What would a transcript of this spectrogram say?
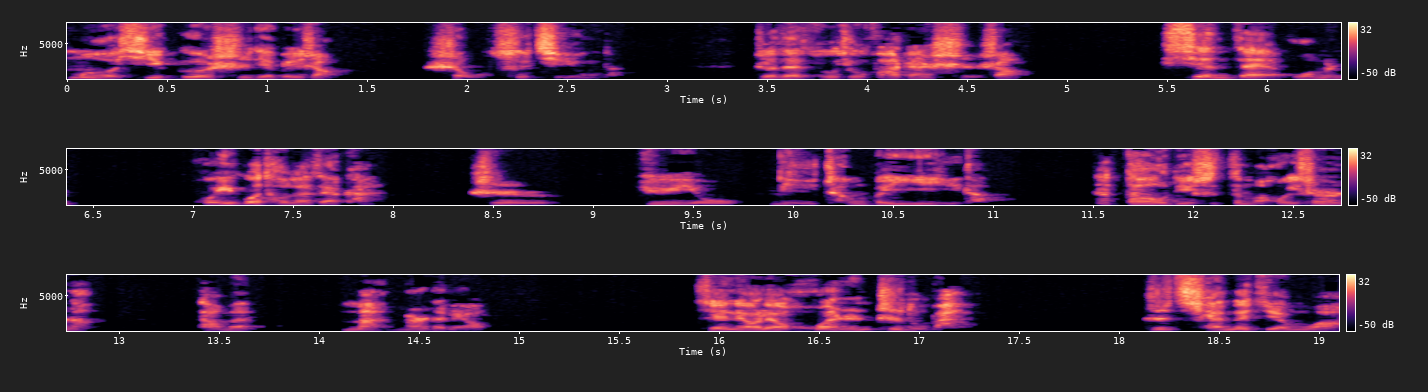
墨西哥世界杯上。首次启用的，这在足球发展史上，现在我们回过头来再看，是具有里程碑意义的。那到底是怎么回事呢？咱们慢慢的聊。先聊聊换人制度吧。之前的节目啊，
